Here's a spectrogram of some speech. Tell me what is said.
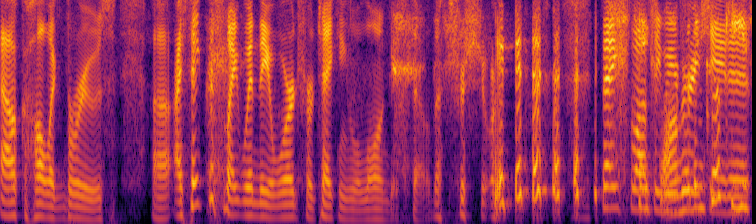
alcoholic brews. Uh, I think this might win the award for taking the longest, though. That's for sure. thanks, Flossie. We appreciate it.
